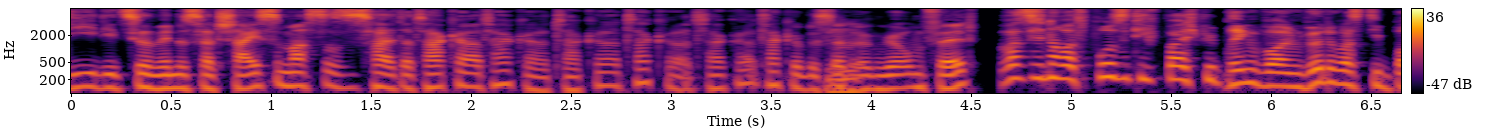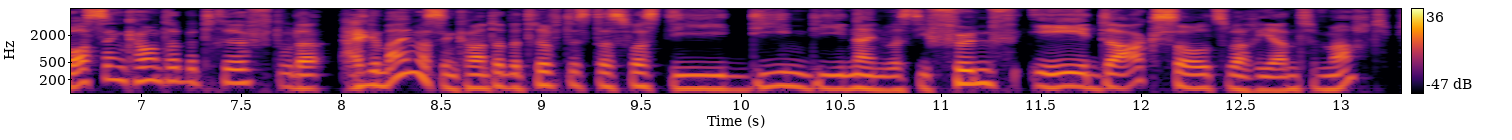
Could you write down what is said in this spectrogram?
D&D-Edition, wenn du es halt scheiße machst, das ist halt Attacke, Attacke, Attacke, Attacke, Attacke, Attacke, bis halt mhm. halt irgendwer umfällt. Was ich noch als Positivbeispiel bringen wollen würde, was die Boss-Encounter betrifft, oder allgemein was Encounter betrifft, ist das, was die D&D, nein, was die 5e Dark Souls Variante macht.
